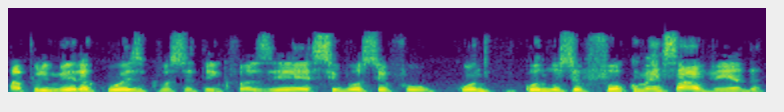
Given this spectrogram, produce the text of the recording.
a primeira coisa que você tem que fazer é, se você for, quando, quando você for começar a venda,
